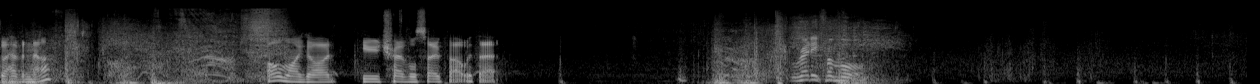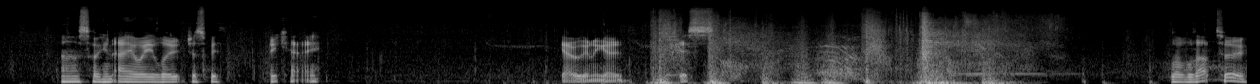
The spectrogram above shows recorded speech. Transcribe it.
Do I have enough? Oh my god, you travel so far with that. Ready for more. Uh, so I can AoE loot just with. Okay. Yeah, we're gonna go this. Leveled up too.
